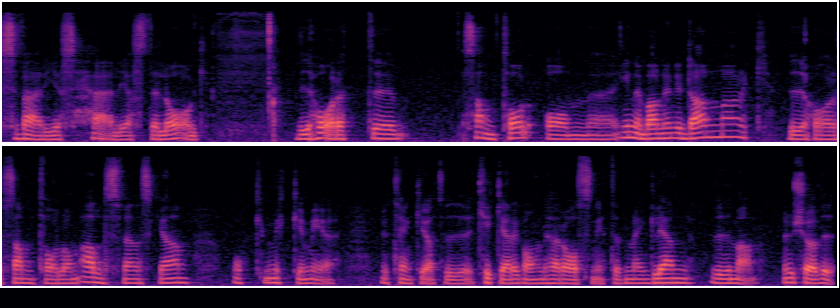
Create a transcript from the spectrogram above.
Sveriges härligaste lag. Vi har ett samtal om innebandyn i Danmark. Vi har samtal om allsvenskan och mycket mer. Nu tänker jag att vi kickar igång det här avsnittet med Glenn Wiman. Nu kör vi!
